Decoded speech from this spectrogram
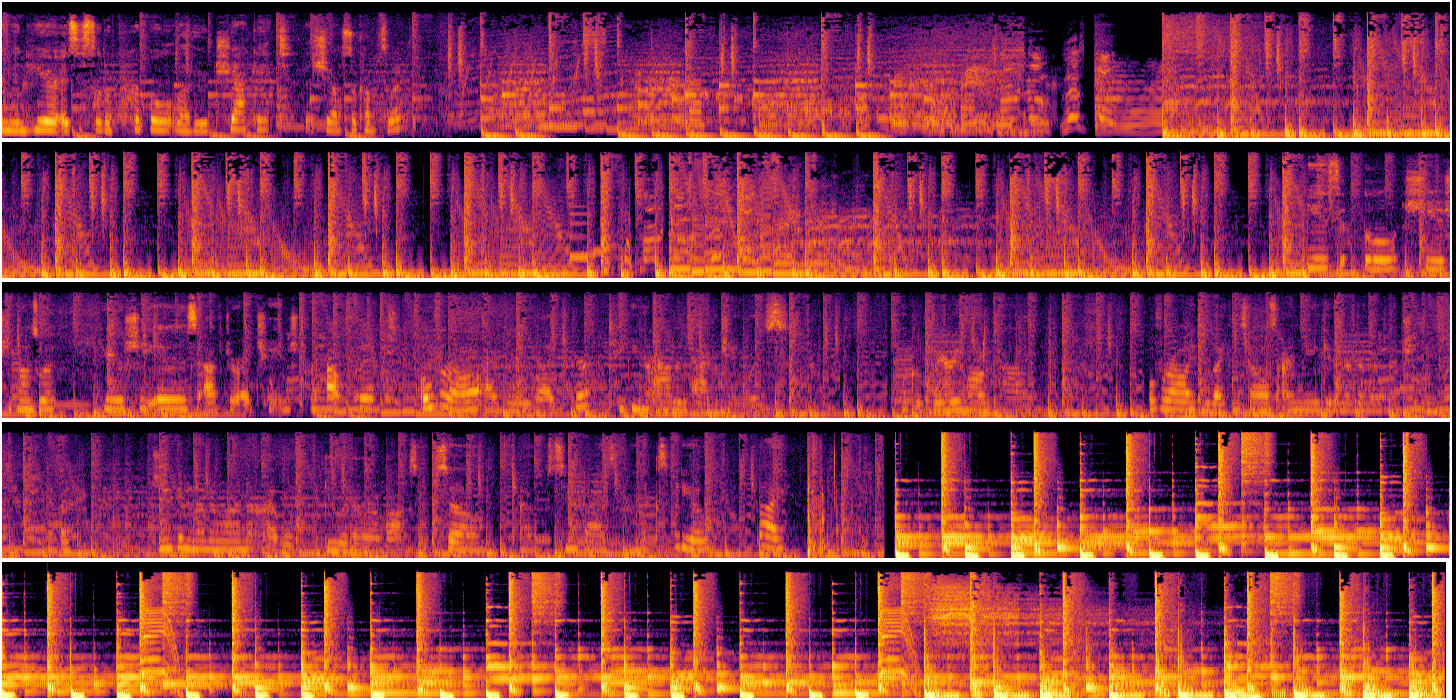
And then here is this little purple leather jacket that she also comes with. These little shoes she comes with. Here she is after I changed her outfit. Overall, I really liked her. Taking her out of the packaging was took a very long time. Overall, I do like these dolls. I may get another one eventually. If I do get another one, I will do another unboxing. So, I will see you guys in the next video. Bye!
